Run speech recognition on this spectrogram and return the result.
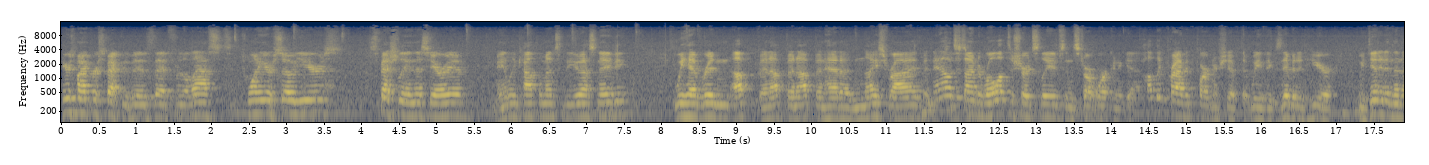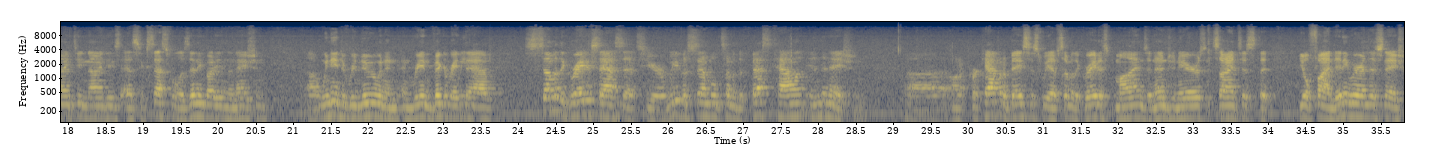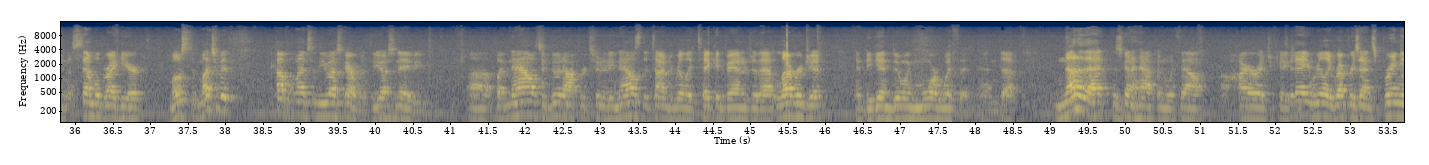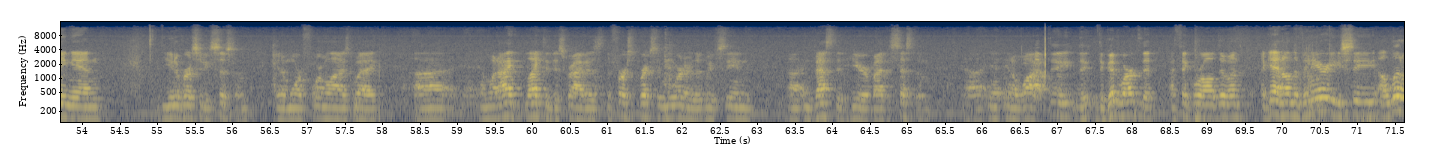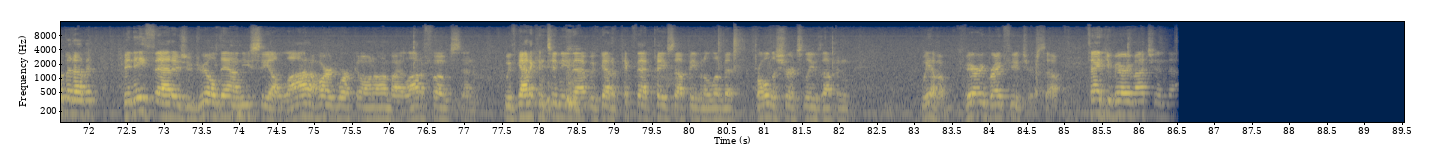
Here's my perspective is that for the last 20 or so years, especially in this area, mainly compliments of the U.S. Navy, we have ridden up and up and up and had a nice ride, but now it's time to roll up the shirt sleeves and start working again. Public-private partnership that we've exhibited here, we did it in the 1990s, as successful as anybody in the nation. Uh, we need to renew and, and reinvigorate that. Some of the greatest assets here, we've assembled some of the best talent in the nation. Uh, on a per capita basis, we have some of the greatest minds and engineers and scientists that you'll find anywhere in this nation assembled right here. Most, of- much of it compliments of the U.S. government, the U.S. Navy. Uh, But now is a good opportunity, now's the time to really take advantage of that, leverage it, and begin doing more with it. And uh, none of that is going to happen without a higher education. Today really represents bringing in the university system in a more formalized way. Uh, And what I like to describe as the first bricks and mortar that we've seen uh, invested here by the system uh, in in a while. The, the- the good work that I think we're all doing, again, on the veneer, you see a little bit of it. Beneath that, as you drill down, you see a lot of hard work going on by a lot of folks, and we've got to continue that. We've got to pick that pace up even a little bit, roll the shirt sleeves up, and we have a very bright future. So, thank you very much, and. uh,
